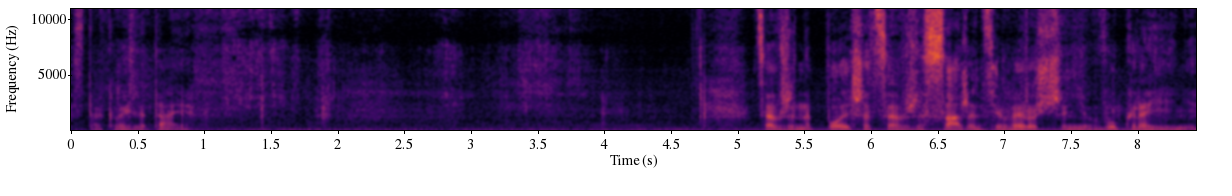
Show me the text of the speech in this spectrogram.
Ось так виглядає. Це вже не Польща, це вже саджанці вирощені в Україні.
